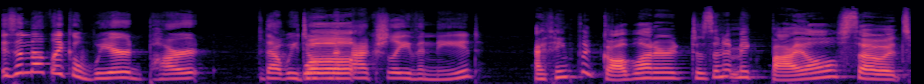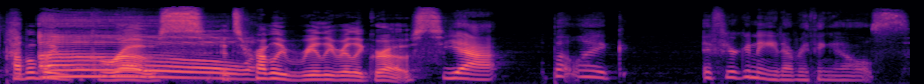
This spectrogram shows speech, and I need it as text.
isn't that like a weird part that we don't Well- actually even need? I think the gallbladder doesn't it make bile, so it's probably gross. It's Oh. probably really, really gross. Yeah. But like if you're going to eat everything else.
